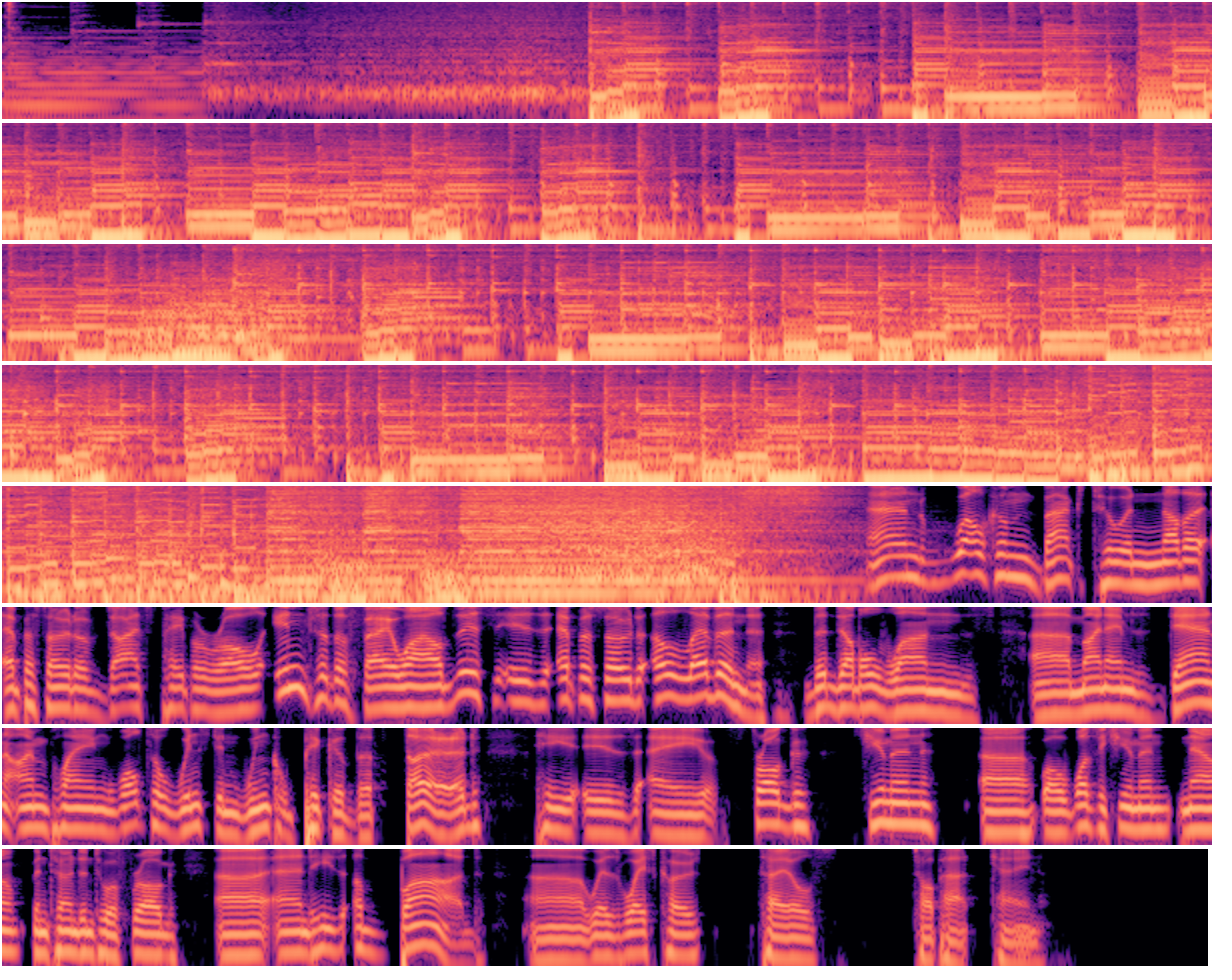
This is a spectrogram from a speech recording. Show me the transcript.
Back to another episode of Dice Paper Roll into the Feywild. This is episode 11, The Double Ones. Uh, my name's Dan. I'm playing Walter Winston Winklepicker the Third. He is a frog human. Uh, well, was a human, now been turned into a frog. Uh, and he's a bard. Uh, wears waistcoat, tails, top hat, cane.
